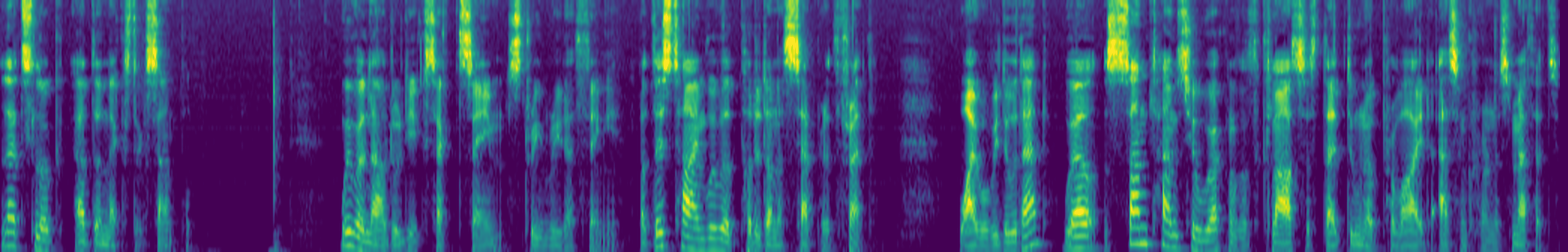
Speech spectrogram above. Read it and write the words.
Let's look at the next example. We will now do the exact same stream reader thingy, but this time we will put it on a separate thread. Why will we do that? Well, sometimes you're working with classes that do not provide asynchronous methods.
